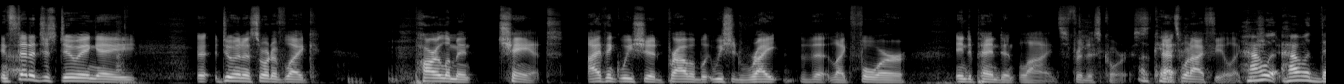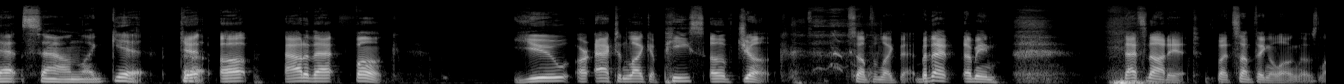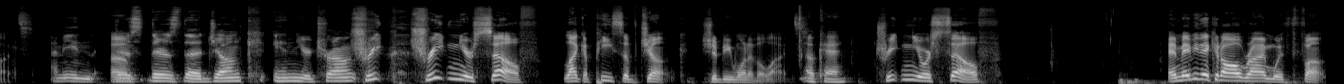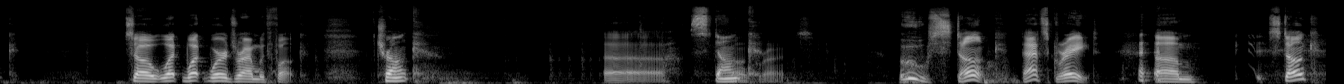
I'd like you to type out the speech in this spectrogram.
instead of just doing a, uh, doing a sort of like parliament chant, I think we should probably we should write the like four independent lines for this chorus. Okay. That's what I feel like. How how would that sound like get get up. up out of that funk? You are acting like a piece of junk, something like that. But that, I mean, that's not it. But something along those lines. I mean, Um, there's there's the junk in your trunk. treat treating yourself like a piece of junk should be one of the lines. Okay. Treating yourself, and maybe they could all rhyme with funk. So what what words rhyme with funk? Trunk. Uh, Stunk. funk rhymes. Ooh, stunk. That's great. Um, stunk.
